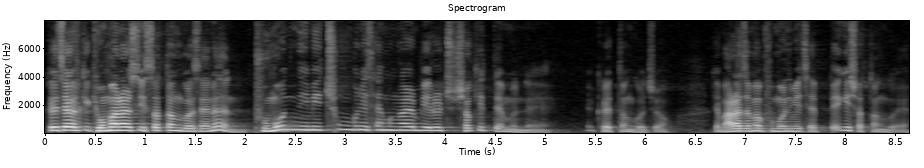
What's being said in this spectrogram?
그래서 제가 그렇게 교만할 수 있었던 것에는 부모님이 충분히 생활비를 주셨기 때문에 그랬던 거죠. 말하자면 부모님이 제 빼기셨던 거예요.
